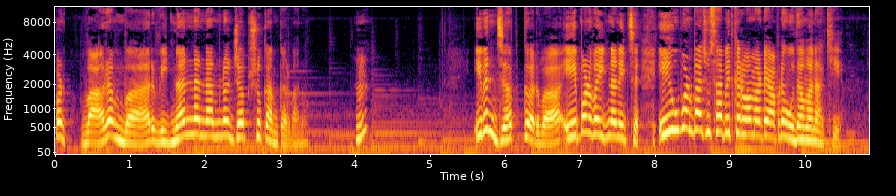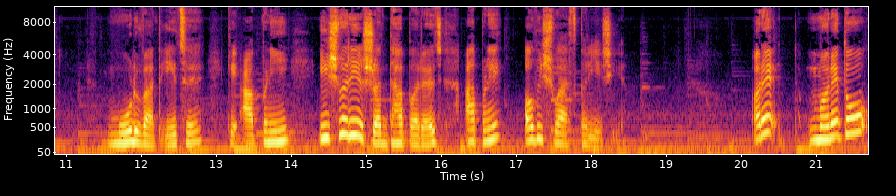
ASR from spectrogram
પણ વારંવાર વિજ્ઞાનના નામનો જપ શું કામ કરવાનો? હમ? ઇવન જપ કરવા એ પણ વૈજ્ઞાનિક છે. એવું પણ પાછું સાબિત કરવા માટે આપણે ઉધામાં નાખીએ. મૂળ વાત એ છે કે આપણી ઈશ્વરીય શ્રદ્ધા પર જ આપણે અવિશ્વાસ કરીએ છીએ. અરે, મને તો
